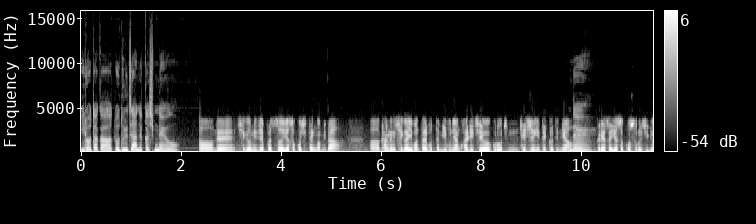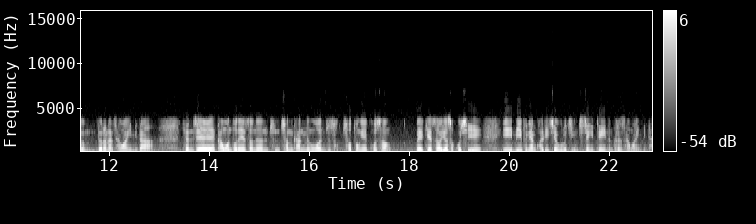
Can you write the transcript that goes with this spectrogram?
이러다가 또 늘지 않을까 싶네요. 어, 네. 지금 이제 벌써 여섯 곳이 된 겁니다. 어, 강릉시가 이번 달부터 미분양 관리 지역으로 지금 재지정이 됐거든요. 네. 그래서 여섯 곳으로 지금 늘어난 상황입니다. 현재 강원도 내에서는 춘천, 강릉, 원주, 속초, 동해, 고성 뭐 이렇게 해서 여섯 곳이 이 미분양 관리 지역으로 지금 지정이 되어 있는 그런 상황입니다.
